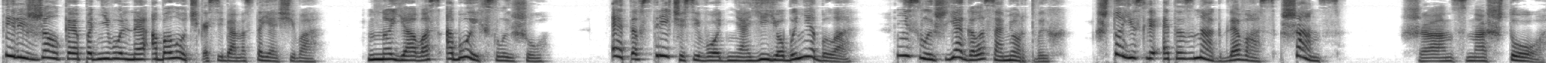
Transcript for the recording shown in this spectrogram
Ты лишь жалкая подневольная оболочка себя настоящего. Но я вас обоих слышу. Эта встреча сегодня, ее бы не было. Не слышь я голоса мертвых. Что, если это знак для вас, шанс?» «Шанс на что?»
